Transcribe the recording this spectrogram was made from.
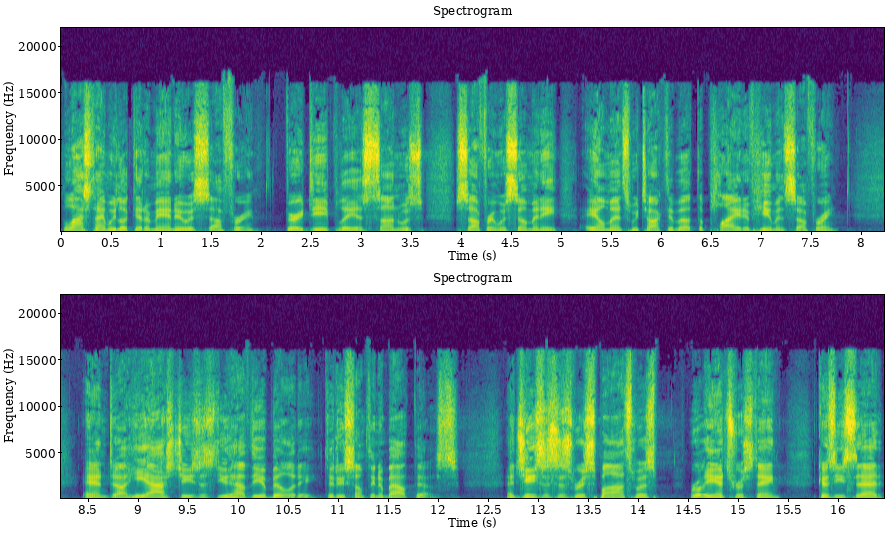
The last time we looked at a man who was suffering very deeply, his son was suffering with so many ailments. We talked about the plight of human suffering. And uh, he asked Jesus, Do you have the ability to do something about this? And Jesus' response was really interesting because he said,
